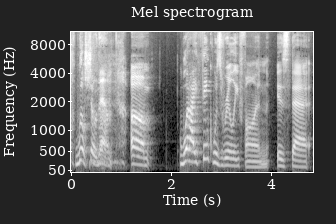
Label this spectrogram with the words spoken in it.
we'll show them. Um, what I think was really fun is that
